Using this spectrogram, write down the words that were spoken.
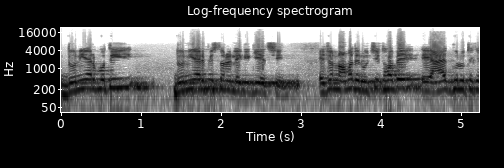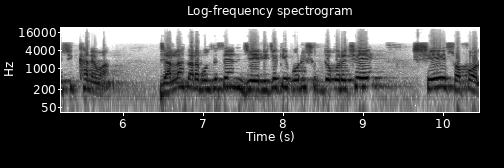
দুনিয়ার প্রতি দুনিয়ার পিছনে লেগে গিয়েছি। এই জন্য আমাদের উচিত হবে এই আয়াতগুলো থেকে শিক্ষা নেওয়া। যে আল্লাহ তারা বলতেছেন যে নিজেকে পরিশুদ্ধ করেছে, সে সফল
